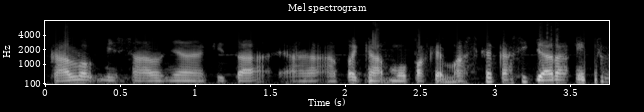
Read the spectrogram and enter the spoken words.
kalau misalnya kita uh, apa nggak mau pakai masker kasih jarak itu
